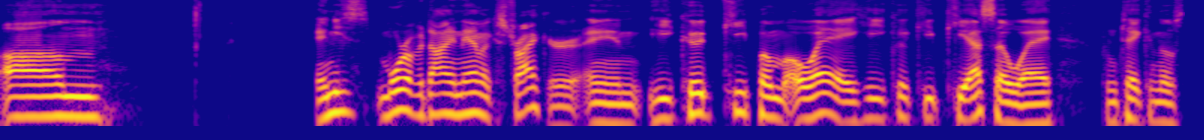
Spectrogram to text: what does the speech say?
Um, and he's more of a dynamic striker, and he could keep him away. He could keep Chiesa away from taking those,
